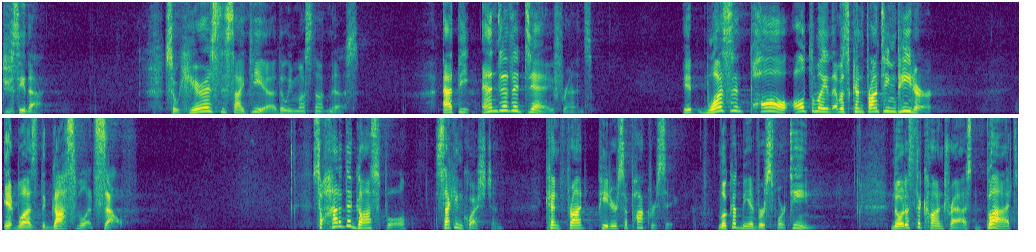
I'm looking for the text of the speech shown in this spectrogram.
Do you see that? So here is this idea that we must not miss. At the end of the day, friends, it wasn't Paul ultimately that was confronting Peter, it was the gospel itself. So, how did the gospel, second question, confront Peter's hypocrisy? Look with me at verse 14. Notice the contrast, but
